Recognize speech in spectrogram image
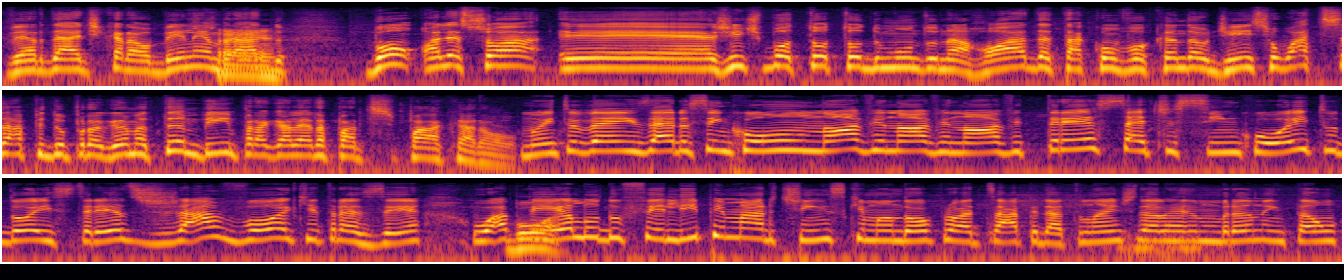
Verdade, Carol, bem lembrado. Bom, olha só, é, a gente botou todo mundo na roda, tá convocando a audiência, o WhatsApp do programa também pra galera participar, Carol. Muito bem, 051 999 375 823. Já vou aqui trazer o apelo do Felipe Martins que mandou pro WhatsApp da Atlântida, lembrando então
